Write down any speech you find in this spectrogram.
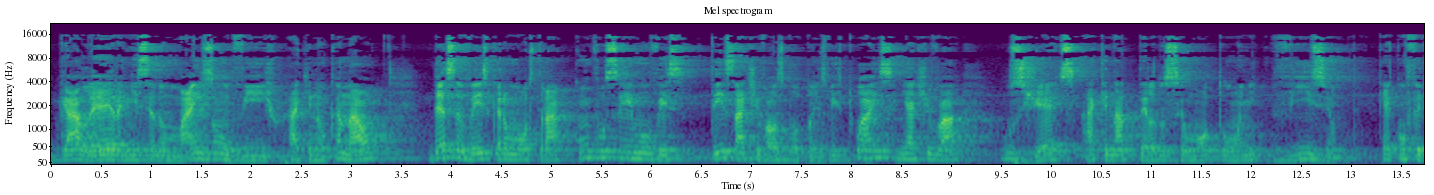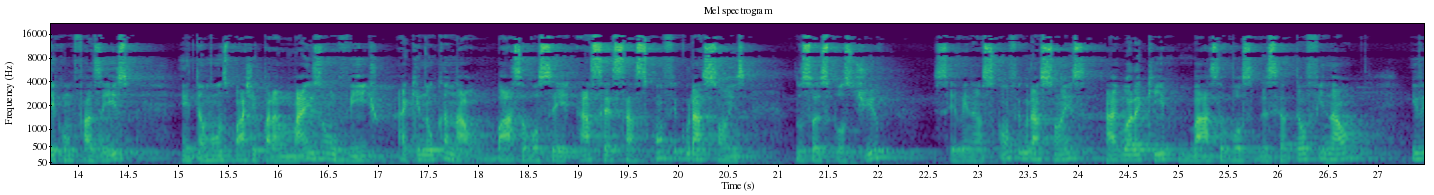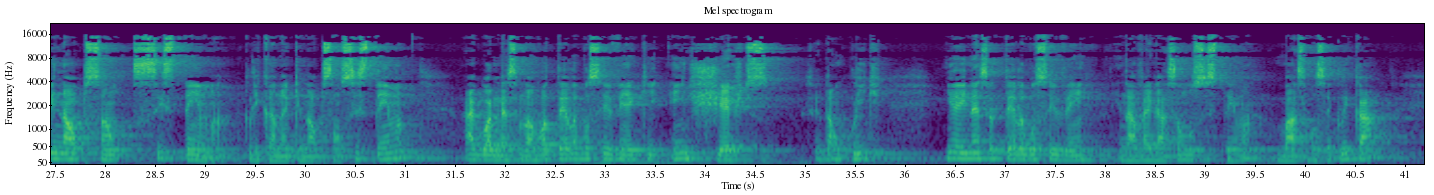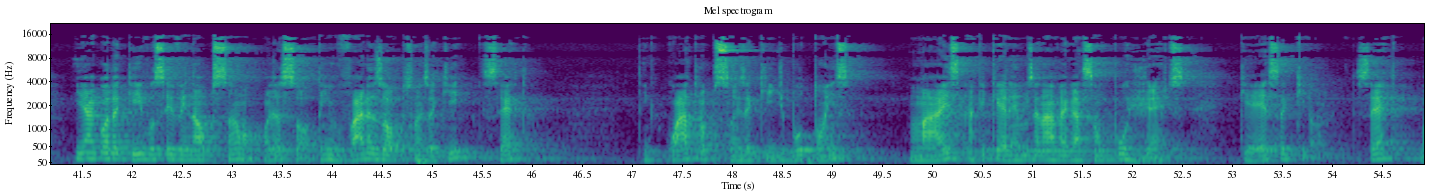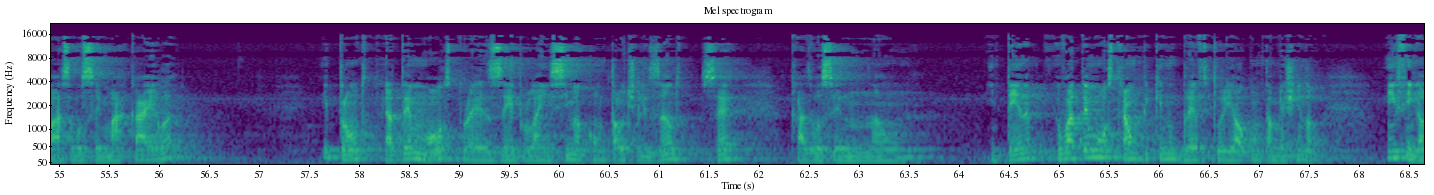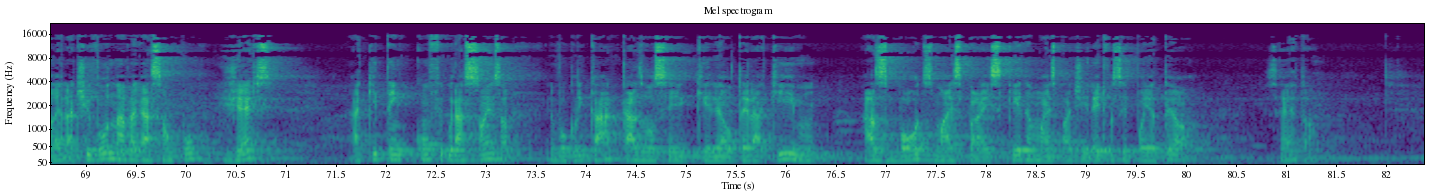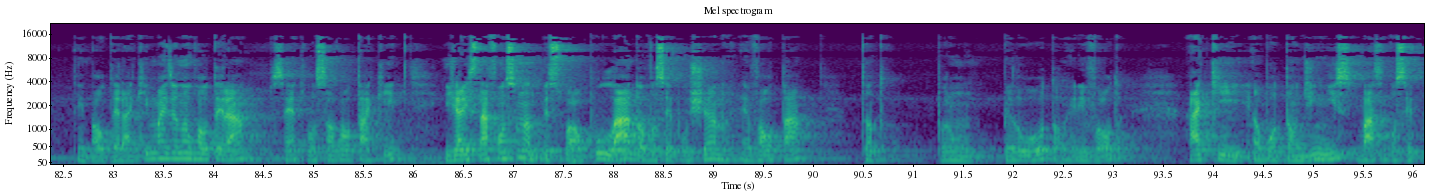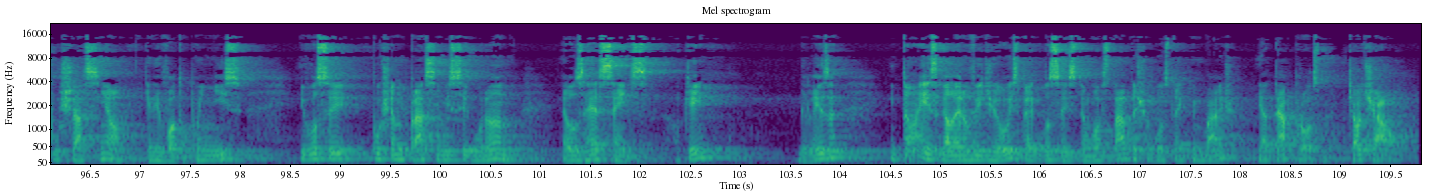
Galera, iniciando mais um vídeo aqui no canal. Dessa vez quero mostrar como você remover, desativar os botões virtuais e ativar os gestos aqui na tela do seu Moto One Vision. Quer conferir como fazer isso? Então vamos partir para mais um vídeo aqui no canal. Basta você acessar as configurações do seu dispositivo. Você vem nas configurações. Agora aqui basta você descer até o final e vir na opção Sistema. Clicando aqui na opção Sistema, agora nessa nova tela você vem aqui em Gestos. Você dá um clique e aí nessa tela você vem em Navegação no Sistema, basta você clicar. E agora aqui você vem na opção, ó, olha só, tem várias opções aqui, certo? Tem quatro opções aqui de botões, mas a que queremos é navegação por gestos, que é essa aqui, ó, certo? Basta você marcar ela e pronto, até mostro exemplo lá em cima como está utilizando, certo? Caso você não entenda, eu vou até mostrar um pequeno breve tutorial como está mexendo. Ó. Enfim, galera, ativou navegação por gestos. Aqui tem configurações, ó. Eu vou clicar, caso você queira alterar aqui as bordas mais para a esquerda, mais para a direita, você pode até, ó, certo? Ó. Tem para alterar aqui, mas eu não vou alterar, certo? Vou só voltar aqui e já está funcionando, pessoal. Para o lado, ó, você puxando, é voltar, tanto por um pelo outro, ó, ele volta. Aqui é o botão de início, basta você puxar assim, ó, que ele volta para o início. E você puxando para cima e segurando, é os recentes, ok? Beleza? Então é isso, galera, o vídeo de hoje. Espero que vocês tenham gostado. Deixa o gostei aqui embaixo e até a próxima. Tchau, tchau.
